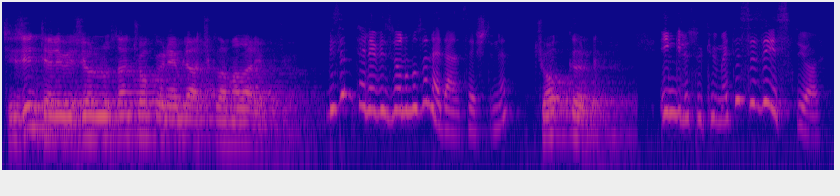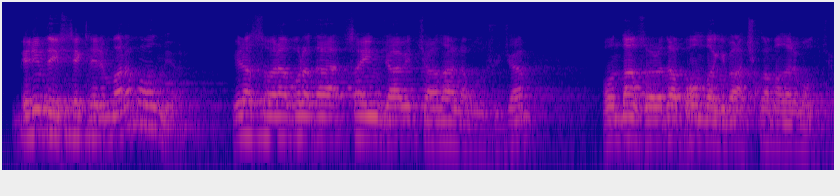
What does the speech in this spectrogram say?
Sizin televizyonunuzdan çok önemli açıklamalar yapacağım. Bizim televizyonumuzu neden seçtiniz? Çok gırgır. İngiliz hükümeti sizi istiyor. Benim de isteklerim var ama olmuyor. Biraz sonra burada Sayın Cavit Çağlar'la buluşacağım. Ondan sonra da bomba gibi açıklamalarım olacak.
